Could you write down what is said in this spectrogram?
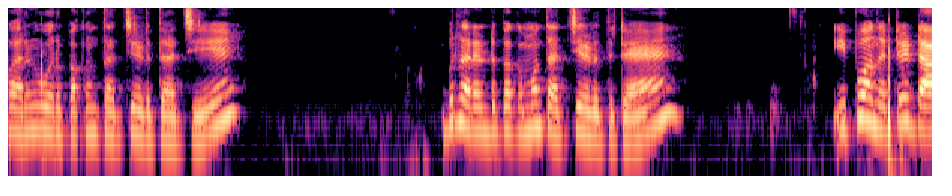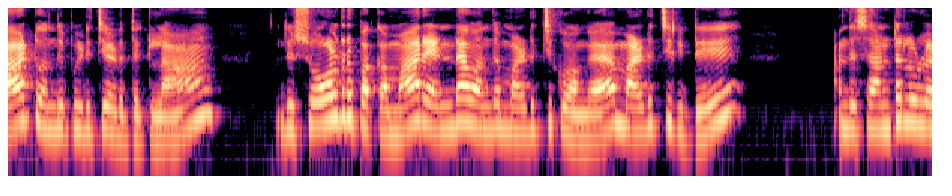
பாருங்கள் ஒரு பக்கம் தச்சு எடுத்தாச்சு. இப்போ நான் ரெண்டு பக்கமும் தச்சு எடுத்துட்டேன். இப்போ வந்துட்டு டாட் வந்து பிடிச்சு எடுத்துக்கலாம். இந்த ஷோல்டர் பக்கமாக ரெண்டாக வந்து மடிச்சுக்கோங்க. மடிச்சுக்கிட்டு அந்த சென்டரில் உள்ள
